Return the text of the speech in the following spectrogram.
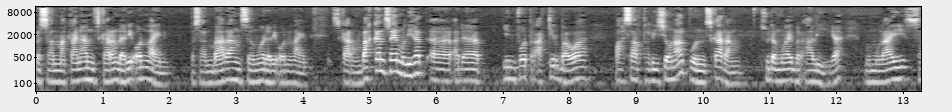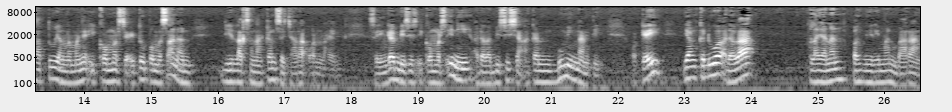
pesan makanan sekarang dari online pesan barang semua dari online sekarang. Bahkan saya melihat uh, ada info terakhir bahwa pasar tradisional pun sekarang sudah mulai beralih ya, memulai satu yang namanya e-commerce yaitu pemesanan dilaksanakan secara online. Sehingga bisnis e-commerce ini adalah bisnis yang akan booming nanti. Oke, yang kedua adalah layanan pengiriman barang.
